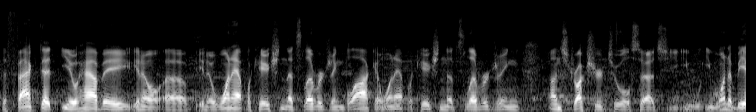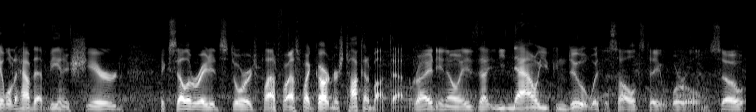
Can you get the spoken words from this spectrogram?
the fact that you have a, you know, uh, you know, one application that's leveraging block and one application that's leveraging unstructured tool sets, you, you want to be able to have that be in a shared accelerated storage platform. That's why Gartner's talking about that, right? You know, is that now you can do it with the solid state world. So,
